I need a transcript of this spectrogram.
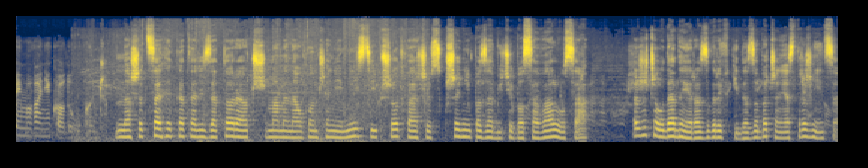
Przejmowanie kodu ukończone. Nasze cechy katalizatora otrzymamy na ukończenie misji przy otwarciu skrzyni po zabiciu bossa Walusa. Życzę udanej rozgrywki. Do zobaczenia strażnicy.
